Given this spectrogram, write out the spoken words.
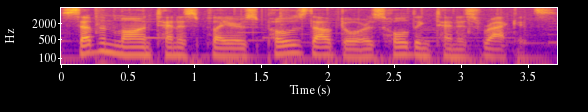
Seven lawn tennis players posed outdoors holding tennis rackets.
